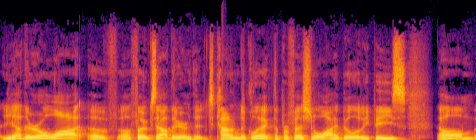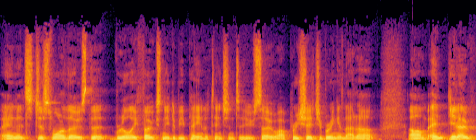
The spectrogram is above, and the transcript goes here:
yeah, there are a lot of uh, folks out there that kind of neglect the professional liability piece. Um, and it's just one of those that really folks need to be paying attention to. So I appreciate you bringing that up. Um, and you know,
